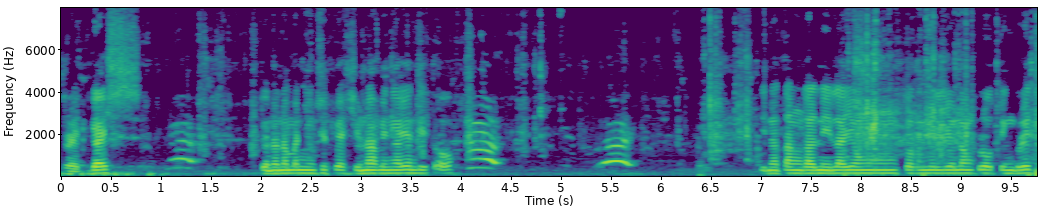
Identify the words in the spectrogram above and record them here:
Right guys. Ito na naman yung sitwasyon namin ngayon dito. Oh. Tinatanggal nila yung tornilyo ng floating bridge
